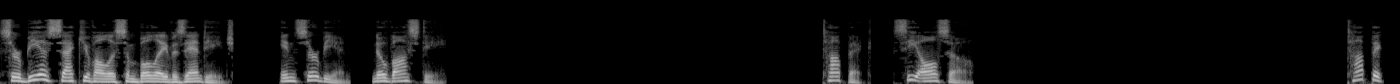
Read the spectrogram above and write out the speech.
Serbia Sakuvala Simbole Vizantij. In Serbian. Novosti. Topic. See also. Topic.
